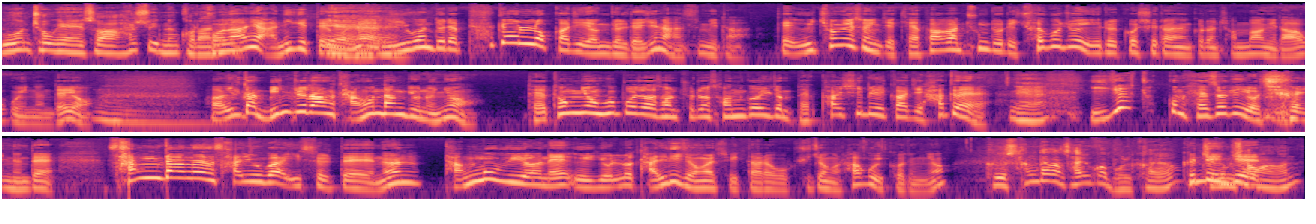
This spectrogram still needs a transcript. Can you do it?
의원총회에서 할 수 있는 권한이 권한이 아니기 때문에 예. 의원들의 표결로까지 연결되지는 않습니다. 그러니까 의총에서 이제 개파간 충돌이 최고조에 이를 것이라는 그런 전망이 나오고 있는데요. 음. 어, 일단 민주당 당원 당규는요. 대통령 후보자 선출은 선거일 전 180일까지 하되 예. 이게 조금 해석의 여지가 있는데 상당한 사유가 있을 때에는 당무위원회 의결로 달리 정할 수 있다라고 규정을 하고 있거든요. 그 상당한 사유가 뭘까요? 근데 이제 상황은?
